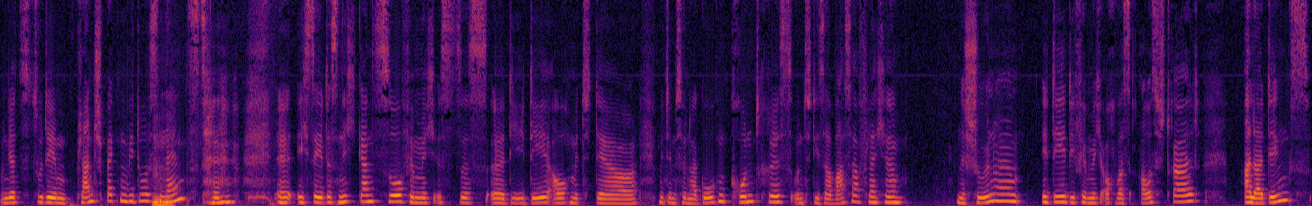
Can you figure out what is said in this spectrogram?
Und jetzt zu dem Planschbecken, wie du es mhm. nennst. Äh, ich sehe das nicht ganz so. Für mich ist es äh, die Idee auch mit, der, mit dem Synagogengrundriss und dieser Wasserfläche eine schöne Idee, die für mich auch was ausstrahlt. Allerdings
